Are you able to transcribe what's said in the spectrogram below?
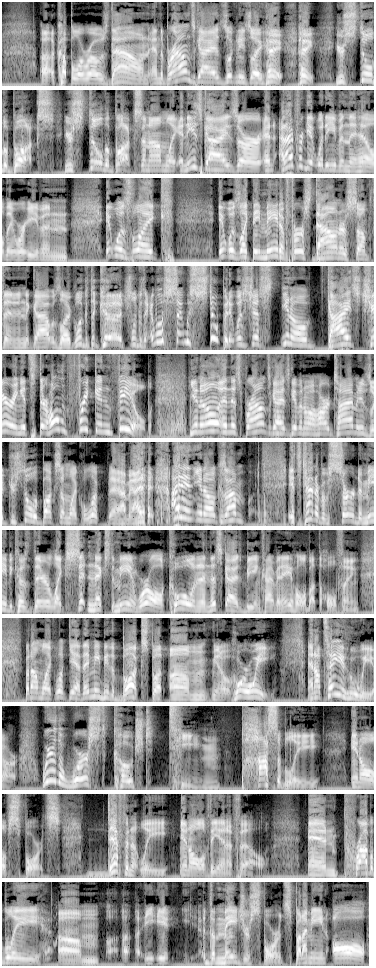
uh, a couple of rows down, and the Browns guy is looking. He's like, "Hey, hey, you're still the Bucks. You're still the Bucks." And I'm like, and these guys are, and, and I forget what even the hell they were even. It was like it was like they made a first down or something, and the guy was like, "Look at the catch! Look at the." It was it was stupid. It was just you know guys cheering. It's their home freaking field, you know. And this Browns guy's giving him a hard time, and he's like, "You're still the Bucks." I'm like, "Well, look, I mean, I, I didn't, you know, because I'm." It's kind of absurd to me because they're like sitting next to me, and we're all cool, and then this guy's being kind of an a hole about the whole thing. But I'm like, look, yeah, they may be the Bucks, but um, you know, who are we? And I'll tell you who we are. We're the worst coached team possibly in all of sports, definitely in all of the NFL, and probably um, uh, it, the major sports. But I mean, all.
